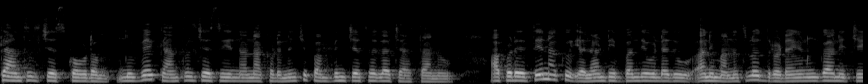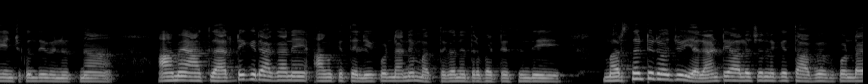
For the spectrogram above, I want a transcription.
క్యాన్సిల్ చేసుకోవడం. నువ్వే క్యాన్సిల్ చేసి నన్ను అక్కడి నుంచి పంపించేసేలా చేస్తాను. అప్పుడైతే నాకు ఎలాంటి ఇబ్బంది ఉండదు అని మనసులో దృఢంగా నిశ్చయించుకుంది వినూత్న. ఆమె ఆ క్లారిటీకి రాగానే ఆమెకు తెలియకుండానే మత్తుగా నిద్రపట్టేసింది. మరుసటి రోజు ఎలాంటి ఆలోచనలకి తావివ్వకుండా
